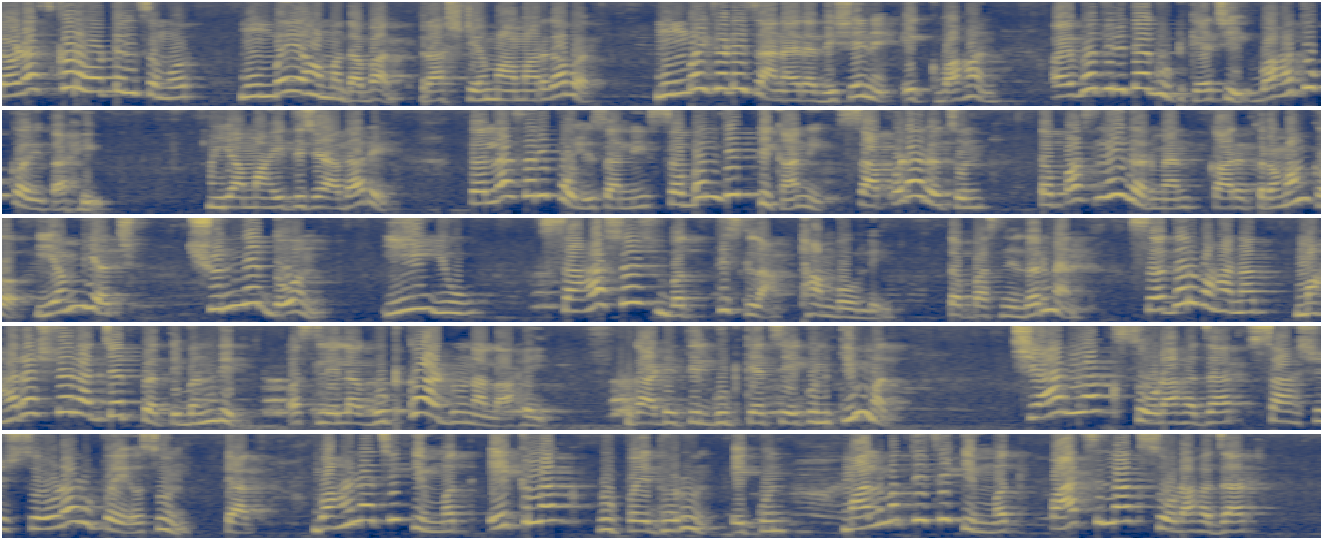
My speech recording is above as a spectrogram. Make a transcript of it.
तडासकर हॉटेल समोर मुंबई अहमदाबाद राष्ट्रीय महामार्गावर मुंबईकडे जाणाऱ्या दिशेने एक वाहन अवैधरित्या गुटख्याची वाहतूक करीत आहे. या माहितीच्या आधारे तलासरी पोलिसांनी संबंधित ठिकाणी सापडा रचून तपासणी दरम्यान कार क्रमांक एम एच शून्य दोन ई यू सहाशे बत्तीसला थांबवले. तपासणी दरम्यान सदर वाहनात महाराष्ट्र राज्यात प्रतिबंधित असलेला गुटखा आढळून आला आहे. गाडीतील गुटख्याची एकूण किंमत चार लाख सोळा हजार सहाशे सोळा रुपये असून त्यात वाहनाची किंमत एक लाख रुपये धरून एकूण मालमत्तेची किंमत पाच लाख सोळा हजार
